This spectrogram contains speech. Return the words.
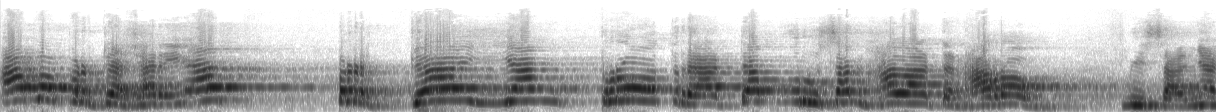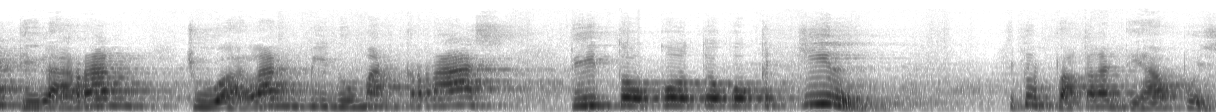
Apa perda syariat? Perda yang pro terhadap urusan halal dan haram. Misalnya dilarang jualan minuman keras di toko-toko kecil. Itu bakalan dihapus.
